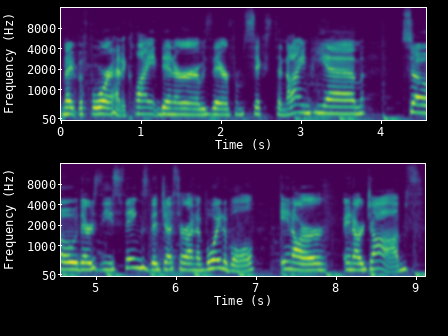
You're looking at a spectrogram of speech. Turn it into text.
night before i had a client dinner i was there from 6 to 9 p.m so there's these things that just are unavoidable in our in our jobs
